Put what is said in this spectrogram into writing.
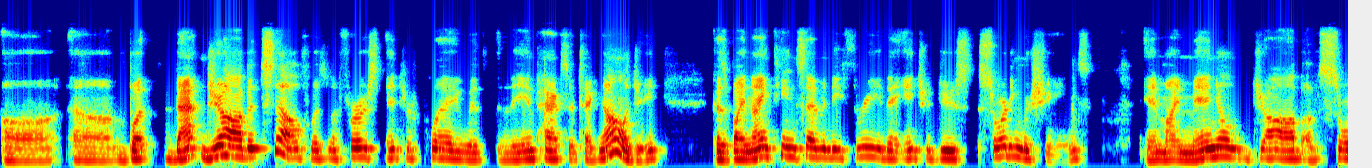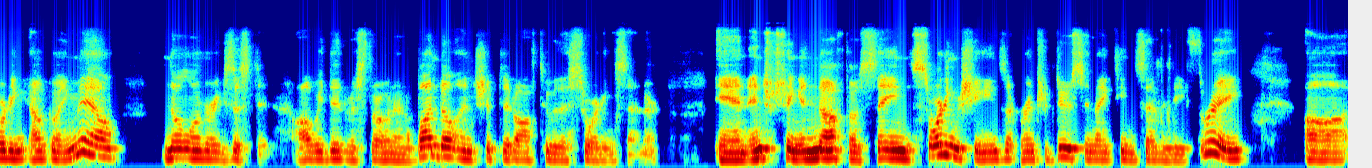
Uh, um, but that job itself was the first interplay with the impacts of technology, because by 1973 they introduced sorting machines and my manual job of sorting outgoing mail no longer existed. All we did was throw it in a bundle and shipped it off to the sorting center. And interesting enough, those same sorting machines that were introduced in 1973 uh,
